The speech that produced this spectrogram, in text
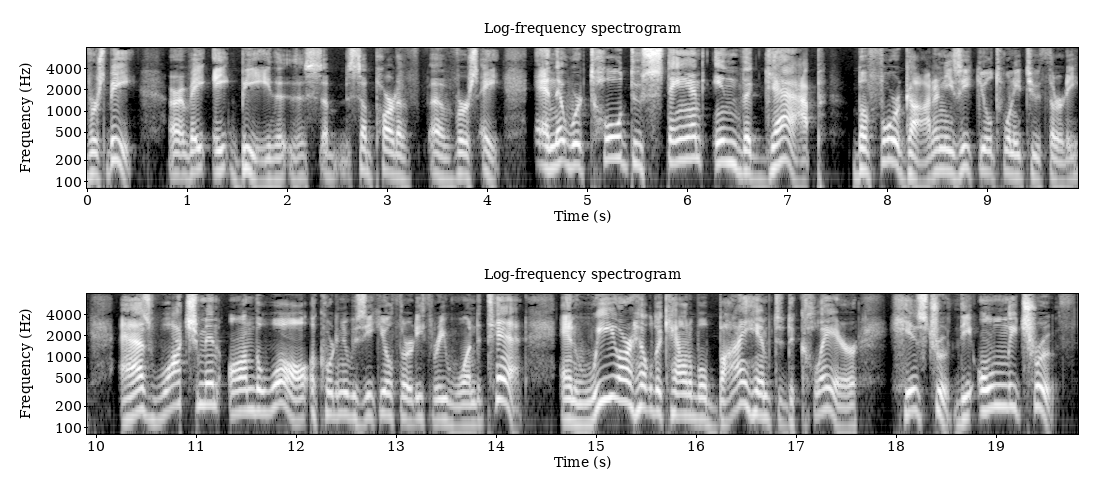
verse B, or 8, 8b, the, the sub, part of uh, verse 8, and that we're told to stand in the gap before God in Ezekiel 22:30 as watchmen on the wall according to Ezekiel 33 1 to 10 and we are held accountable by him to declare his truth the only truth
